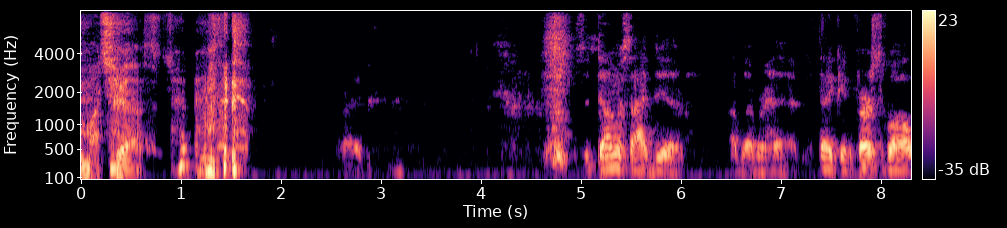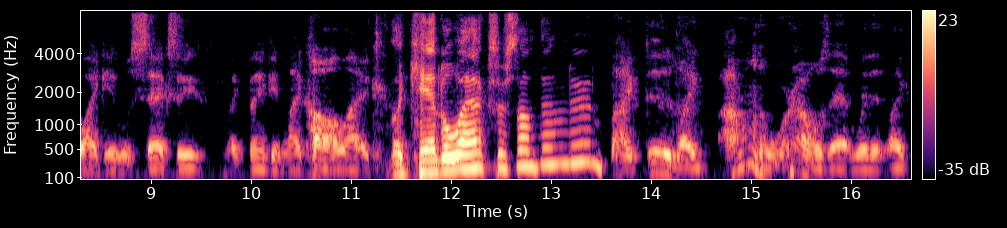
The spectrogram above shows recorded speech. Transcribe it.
My chest. right? It's the dumbest idea I've ever had. Thinking first of all, like it was sexy. Like thinking like, oh, like like candle wax or something, dude. like dude, like I don't know where I was at with it. Like,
